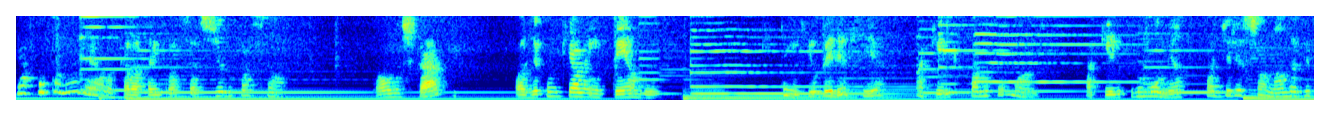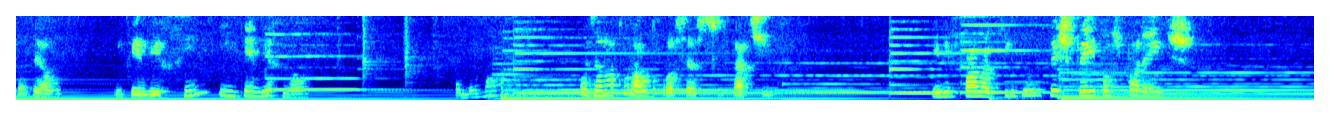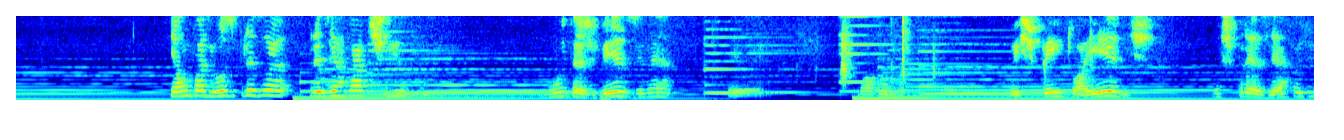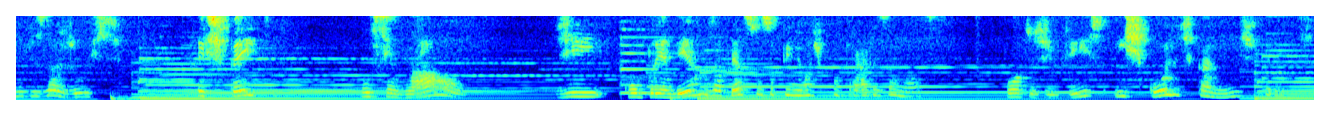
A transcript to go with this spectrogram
E a culpa não é dela, que ela está em processo de educação. Então nos cabe fazer com que ela entenda que tem que obedecer aquele que está no comando, aquele que no momento está direcionando a vida dela. Entender sim e entender não. Como uma coisa natural do processo educativo. Ele fala aqui do respeito aos parentes. Que é um valioso preservativo. Muitas vezes, né? O respeito a eles nos preserva de um desajuste. Respeito, um sinal de compreendermos até as suas opiniões contrárias à nossa, pontos de vista e escolha de caminhos diferentes.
